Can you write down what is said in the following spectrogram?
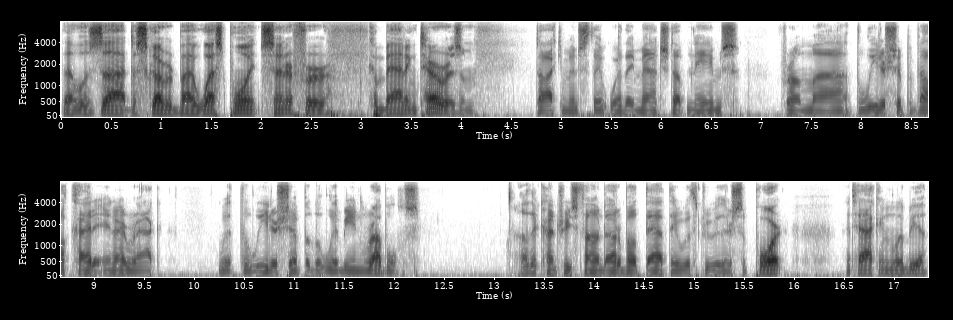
That was uh, discovered by West Point Center for Combating Terrorism documents that, where they matched up names from uh, the leadership of Al Qaeda in Iraq with the leadership of the Libyan rebels. Other countries found out about that. They withdrew their support attacking Libya.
